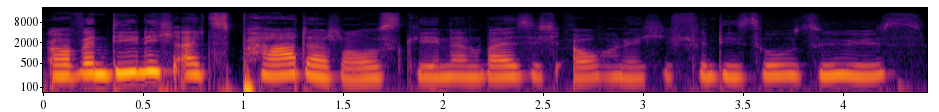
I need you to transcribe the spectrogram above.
Aber wenn die nicht als Paar da rausgehen, dann weiß ich auch nicht. Ich finde die so süß.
